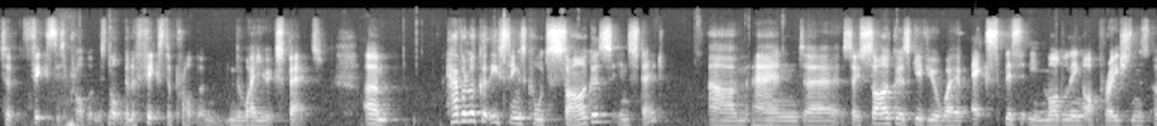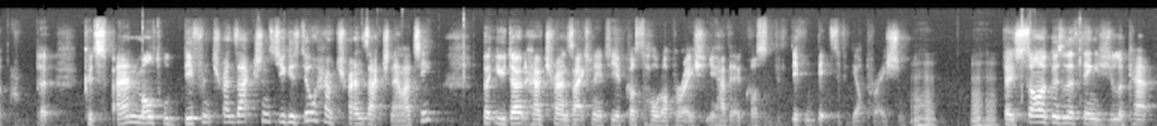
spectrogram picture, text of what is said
to fix this problem. It's not going to fix the problem in the way you expect. Um, have a look at these things called sagas instead. Um, mm-hmm. And uh, so sagas give you a way of explicitly modeling operations that could span multiple different transactions. You can still have transactionality, but you don't have transactionality across the whole operation. You have it across different bits of the operation. Mm-hmm. Mm-hmm. So sagas are the things you look at.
